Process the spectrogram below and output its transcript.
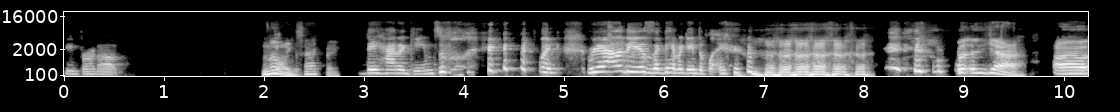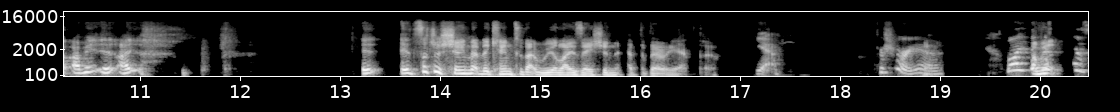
be brought up No, exactly. they had a game to play like reality is like they have a game to play but uh, yeah, uh, I mean, it, I it it's such a shame that they came to that realization at the very end, though. Yeah, for sure. Yeah. Yeah. Well, I think I mean, because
